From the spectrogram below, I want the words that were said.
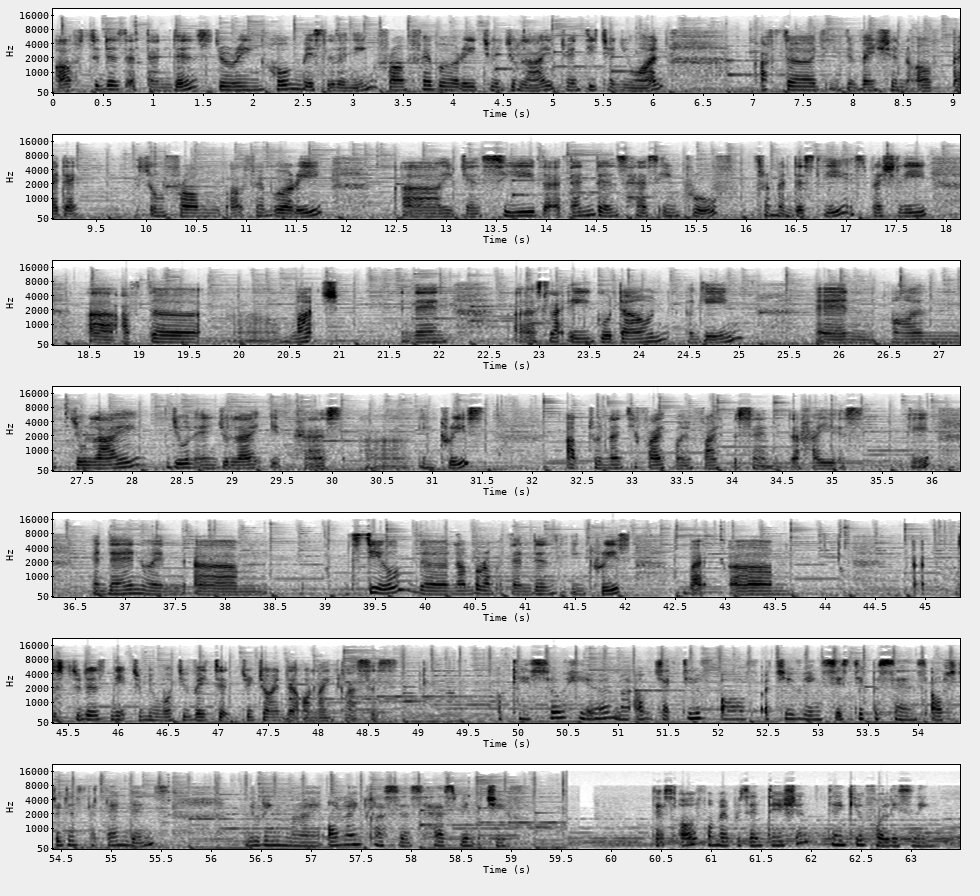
of students' attendance during home-based learning from February to July 2021 after the intervention of Pear Deck. So from uh, February, uh, you can see the attendance has improved tremendously, especially uh, after uh, March and then uh, slightly go down again. And on July June and July it has uh, increased up to 95.5% the highest okay? And then when um, still the number of attendance increase but um, uh, the students need to be motivated to join the online classes Okay, so here my objective of achieving 60% of students attendance during my online classes has been achieved. That's all for my presentation. Thank you for listening.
